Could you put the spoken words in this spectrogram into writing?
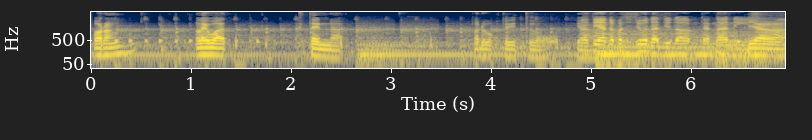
orang lewat ke tenda pada waktu itu. Ya. berarti anda pasti juga ada di dalam tenda nih Ya. sama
